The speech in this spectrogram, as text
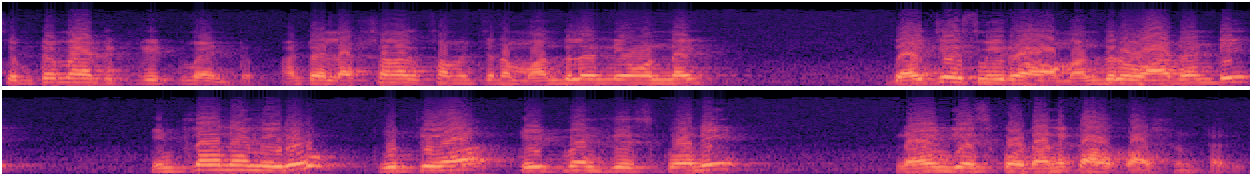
సిమ్టమాటిక్ ట్రీట్మెంట్ అంటే లక్షణాలకు సంబంధించిన మందులన్నీ ఉన్నాయి. దయచేసి మీరు ఆ మందులు వాడండి. ఇంట్లోనే మీరు పూర్తిగా ట్రీట్మెంట్ తీసుకొని నయం చేసుకోవడానికి అవకాశం ఉంటుంది.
